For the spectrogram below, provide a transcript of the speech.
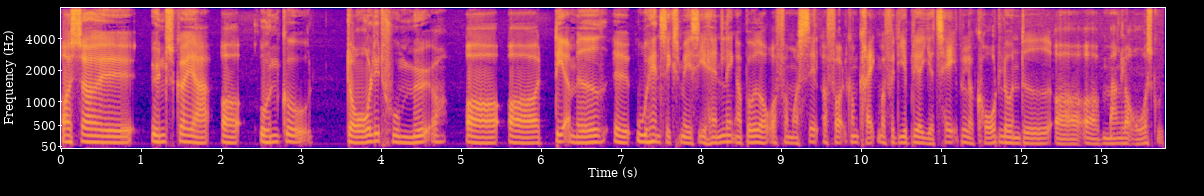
Og så øh, ønsker jeg at undgå dårligt humør og, og dermed øh, uhensigtsmæssige handlinger, både over for mig selv og folk omkring mig, fordi jeg bliver irritabel og kortlundet og, og mangler overskud.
